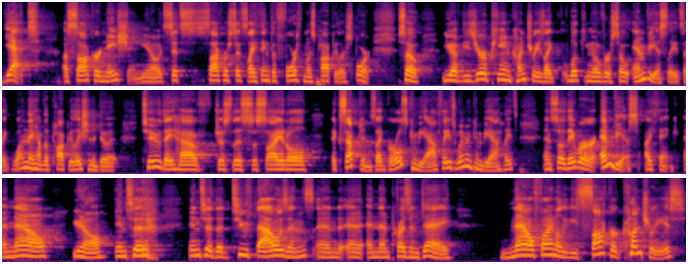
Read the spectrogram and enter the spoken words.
yet a soccer nation. You know, it sits soccer sits, I think, the fourth most popular sport. So you have these European countries like looking over so enviously. It's like one, they have the population to do it. Two, they have just this societal acceptance that girls can be athletes, women can be athletes. And so they were envious, I think. And now, you know, into into the 2000s and and, and then present day, now finally these soccer countries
